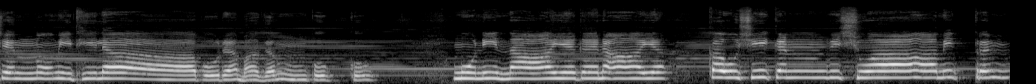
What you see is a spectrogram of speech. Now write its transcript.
ചെന്നു മിഥിലാപുരമകം പുക്കു. മുനിനായകനായ കൗശികൻ വിശ്വാമിത്രൻ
